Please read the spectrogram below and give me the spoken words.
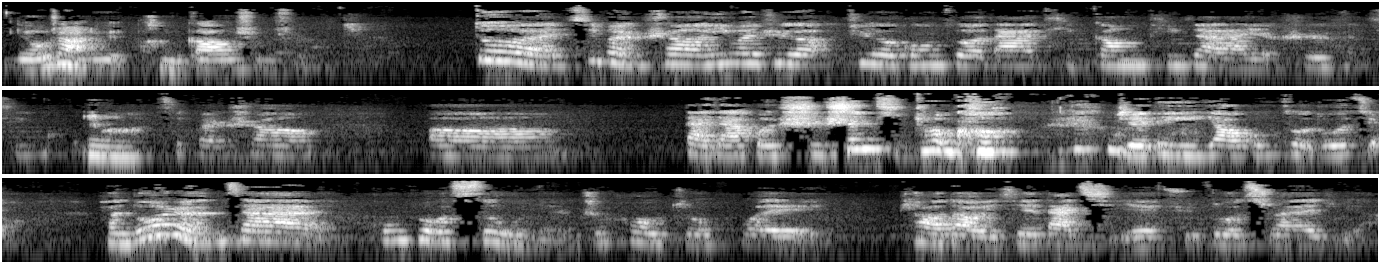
流转率很高，是不是？对，基本上因为这个这个工作，大家听刚听下来也是很辛苦嘛。基本上，呃，大家会视身体状况 决定要工作多久。很多人在工作个四五年之后，就会跳到一些大企业去做 strategy 啊，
